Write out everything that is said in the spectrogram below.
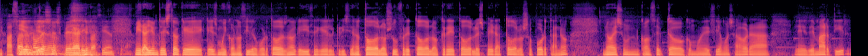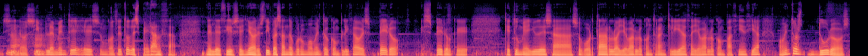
y paciencia. Para no desesperar y paciencia. Mira, hay un texto que, que, es muy conocido por todos, ¿no? Que dice que el cristiano todo lo sufre, todo lo cree, todo lo espera, todo lo soporta, ¿no? No es un concepto, como decíamos ahora, eh, de mártir, sino simplemente es un concepto de esperanza, del decir, Señor, estoy pasando por un momento complicado, espero, espero que que tú me ayudes a soportarlo, a llevarlo con tranquilidad, a llevarlo con paciencia. Momentos duros,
